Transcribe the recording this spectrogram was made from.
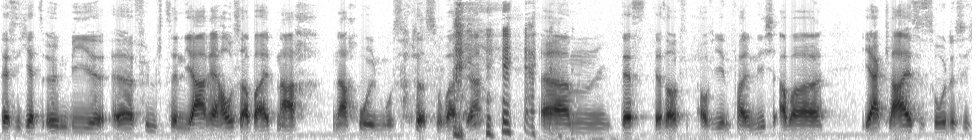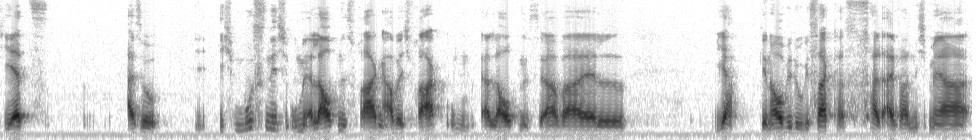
dass ich jetzt irgendwie äh, 15 Jahre Hausarbeit nach, nachholen muss oder sowas. Ja. ähm, das das auf, auf jeden Fall nicht. Aber ja, klar ist es so, dass ich jetzt, also ich muss nicht um Erlaubnis fragen, aber ich frage um Erlaubnis, ja, weil ja, genau wie du gesagt hast, es ist halt einfach nicht mehr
